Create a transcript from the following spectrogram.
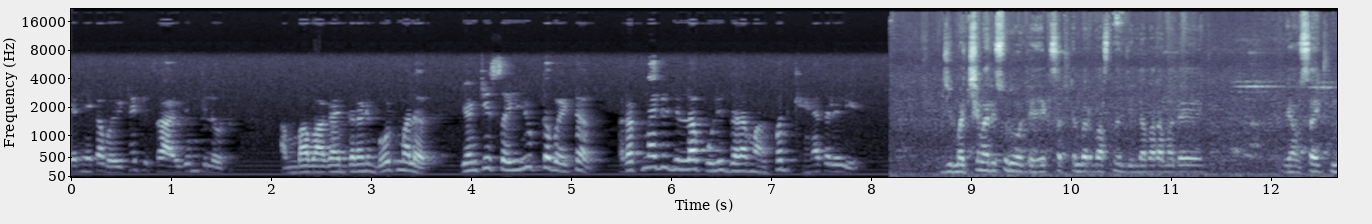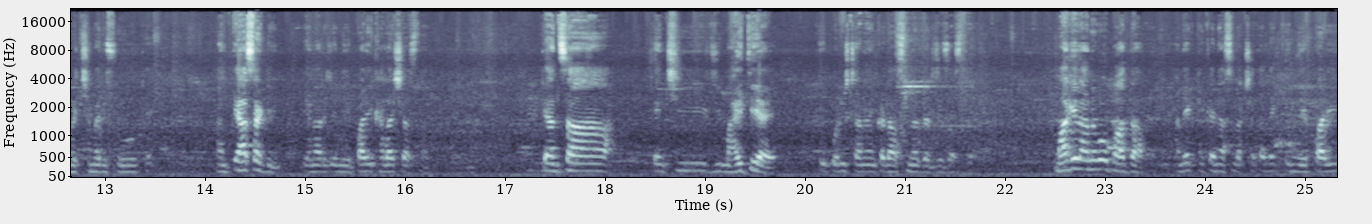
यांनी एका बैठकीचं आयोजन केलं होतं. आंबा बागायतदार आणि बोट मालक यांची संयुक्त बैठक रत्नागिरी जिल्हा पोलीस दलामार्फत घेण्यात आलेली आहे. जी मच्छीमारी सुरू होते एक सप्टेंबरपासून जिल्हाभरामध्ये व्यावसायिक मच्छीमारी सुरू होते. आणि त्यासाठी येणारे जे नेपाळी खलाशी असतात त्यांचा त्यांची जी माहिती आहे ती पोलीस ठाण्यांकडे असणं गरजेचं असतं. मागील अनुभव पाहता अनेक ठिकाणी असं लक्षात आलं की नेपाळी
